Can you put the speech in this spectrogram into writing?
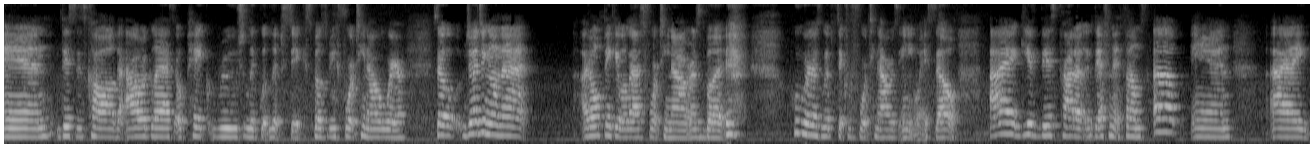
and this is called the Hourglass Opaque Rouge Liquid Lipstick. It's supposed to be 14 hour wear. So judging on that, I don't think it will last 14 hours, but who wears lipstick for 14 hours anyway? So I give this product a definite thumbs up and I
